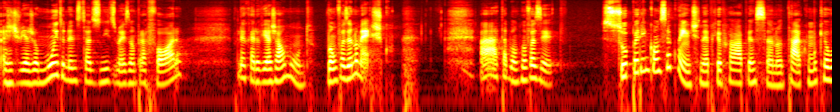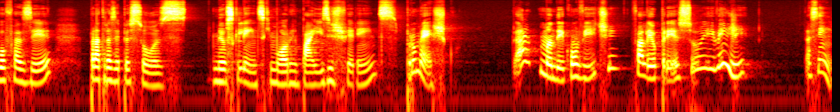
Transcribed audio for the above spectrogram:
a gente viajou muito dentro dos Estados Unidos, mas não para fora. Falei, eu quero viajar ao mundo. Vamos fazer no México. ah, tá bom, vamos fazer. Super inconsequente, né? Porque eu ficava pensando, tá, como que eu vou fazer para trazer pessoas, meus clientes que moram em países diferentes, para o México? Ah, mandei convite, falei o preço e vendi. Assim,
